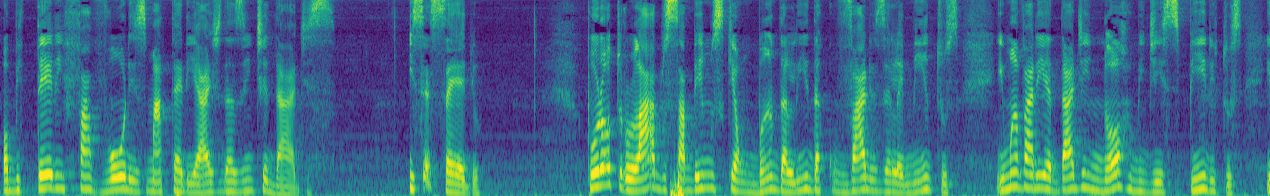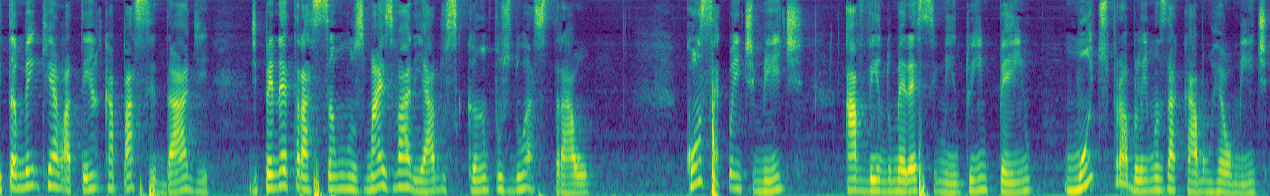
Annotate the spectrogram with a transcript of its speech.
obterem favores materiais das entidades. Isso é sério. Por outro lado, sabemos que a Umbanda lida com vários elementos e uma variedade enorme de espíritos e também que ela tem a capacidade de penetração nos mais variados campos do astral. Consequentemente, havendo merecimento e empenho, muitos problemas acabam realmente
